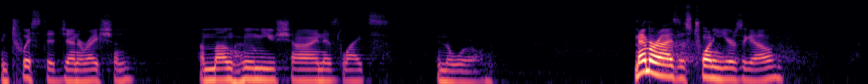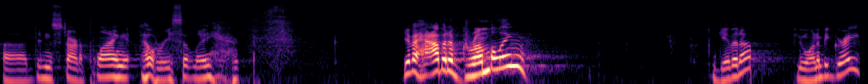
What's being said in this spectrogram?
and twisted generation, among whom you shine as lights in the world. Memorized this 20 years ago. Uh, didn't start applying it till recently. you have a habit of grumbling? Give it up if you want to be great.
